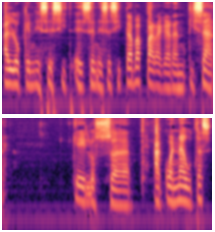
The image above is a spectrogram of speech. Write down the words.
a lo que eh, se necesitaba para garantizar que los ah, acuanautas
